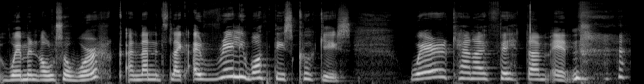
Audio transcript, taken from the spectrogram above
women also work, and then it's like, I really want these cookies. where can I fit them in?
